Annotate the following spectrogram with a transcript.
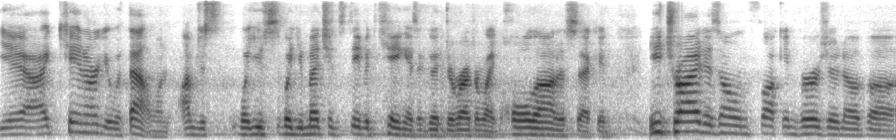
Yeah, I can't argue with that one. I'm just when you when you mentioned Stephen King as a good director, like, hold on a second. He tried his own fucking version of uh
